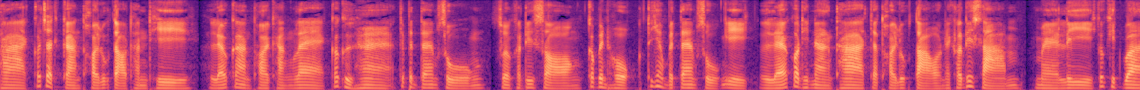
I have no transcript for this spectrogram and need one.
ทาสก็จัดการทอยลูกเต๋าทันที แล้วการทอยครั้งแรกก็คือ 5 ที่เป็นแต้มสูง ส่วนครั้งที่ 2 ก็เป็น 6 ที่ยังเป็นแต้มสูงอีก แล้วก่อนที่นางทาสจะทอยลูกเต๋าในครั้งที่ 3 แมรี่ก็คิดว่า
